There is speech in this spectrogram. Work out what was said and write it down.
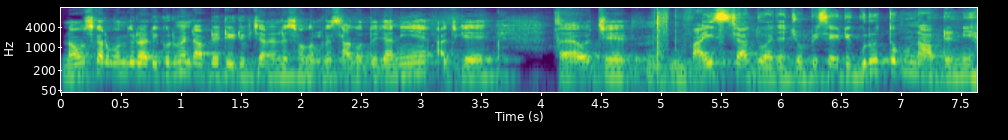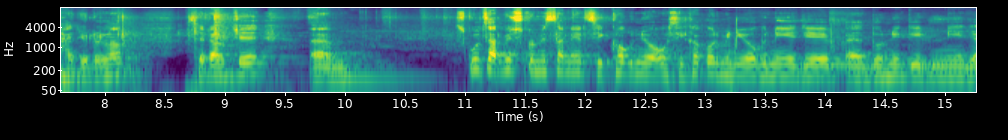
নমস্কার বন্ধুরা রিক্রুটমেন্ট আপডেট ইউটিউব চ্যানেলে সকলকে স্বাগত জানিয়ে আজকে হচ্ছে বাইশ চার দু হাজার চব্বিশে একটি গুরুত্বপূর্ণ আপডেট নিয়ে হাজির হলাম। সেটা হচ্ছে স্কুল সার্ভিস কমিশনের শিক্ষক নিয়োগ, শিক্ষাকর্মী নিয়োগ নিয়ে যে দুর্নীতির নিয়ে যে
